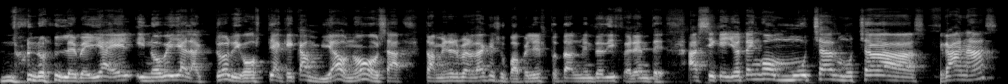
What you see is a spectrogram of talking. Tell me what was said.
no, le veía a él y no veía al actor. Digo, hostia, qué cambiado, ¿no? O sea, también es verdad que su papel es totalmente diferente. Así que yo tengo muchas, muchas ganas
